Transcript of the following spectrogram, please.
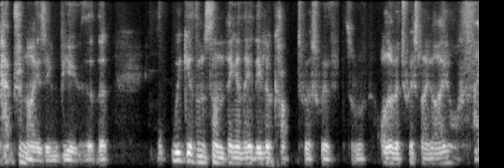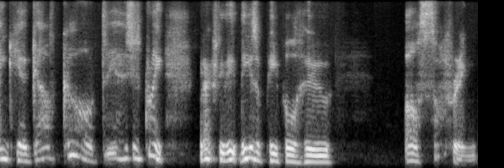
patronising view that that we give them something and they, they look up to us with sort of Oliver Twist like, oh, thank you, Gov. God, dear, this is great. But actually, the- these are people who are suffering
